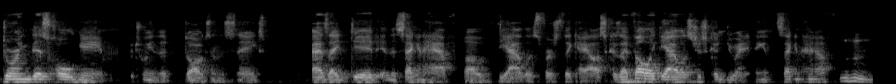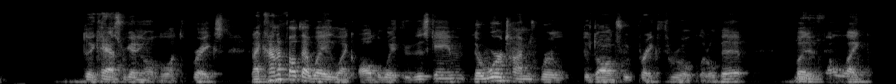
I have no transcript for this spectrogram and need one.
during this whole game between the Dogs and the Snakes as I did in the second half of the Atlas versus the Chaos because I felt like the Atlas just couldn't do anything in the second half. Mm-hmm the Chaos were getting all the lucky breaks. And I kind of felt that way like all the way through this game. There were times where the dogs would break through a little bit, but mm-hmm. it felt like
